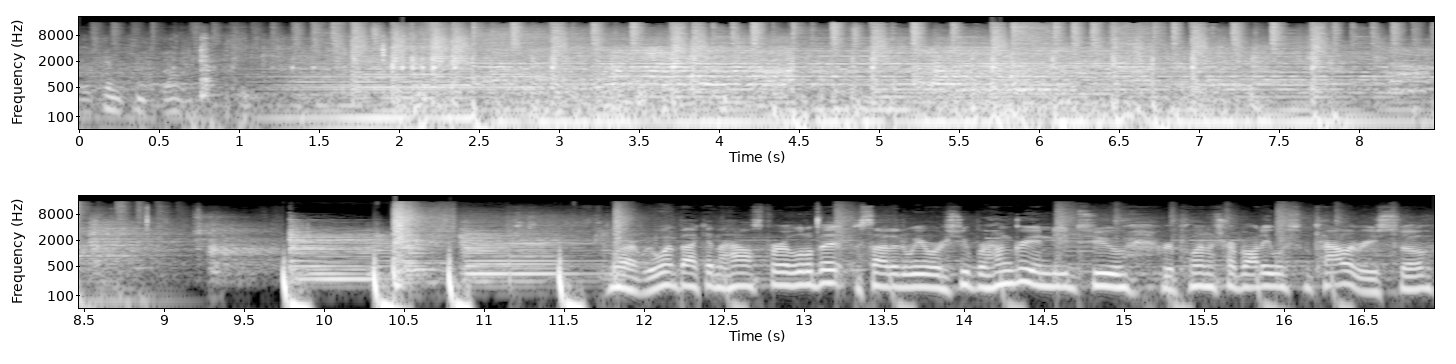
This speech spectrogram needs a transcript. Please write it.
It's gonna keep going. All right, we went back in the house for a little bit, decided we were super hungry and need to replenish our body with some calories. So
